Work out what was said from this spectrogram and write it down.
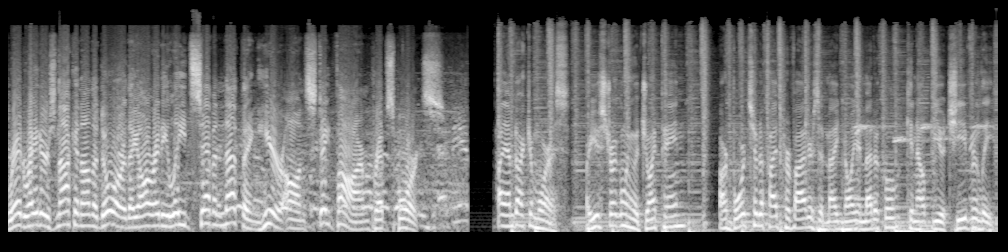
Red Raiders knocking on the door. They already lead 7 0 here on State Farm Prep Sports. Hi, I'm Dr. Morris. Are you struggling with joint pain? Our board certified providers at Magnolia Medical can help you achieve relief.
